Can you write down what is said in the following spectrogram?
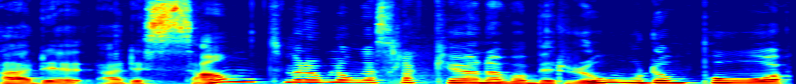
är det, är det sant med de långa slaktköerna? Vad beror de på?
